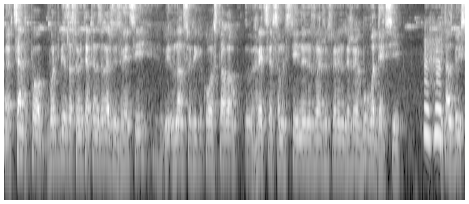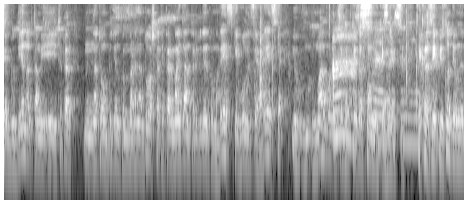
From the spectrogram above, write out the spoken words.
е, центр по боротьбі за суверенітет і незалежність Греції, внаслідок якого стала Греція самостійною незалежною суверенною державою, був в Одесі. І там зберігся будинок, там і, і тепер на тому будинку меморіальна дошка, тепер Майдан перед будинком Грецький, вулиця Грецька, і в Мармурі це батьки засновники Греції. Це якраз епізод, де вони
